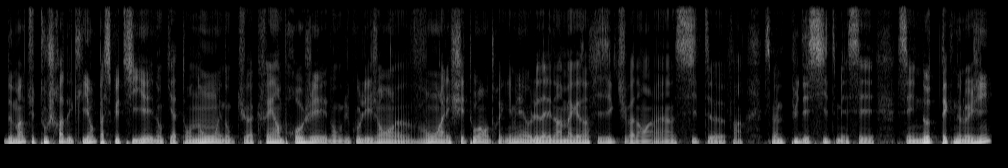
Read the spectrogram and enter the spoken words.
demain tu toucheras des clients parce que tu y es et donc il y a ton nom et donc tu as créé un projet et donc du coup les gens euh, vont aller chez toi entre guillemets au lieu d'aller dans un magasin physique tu vas dans un, site euh, enfin c'est même plus des sites mais c'est une autre technologie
